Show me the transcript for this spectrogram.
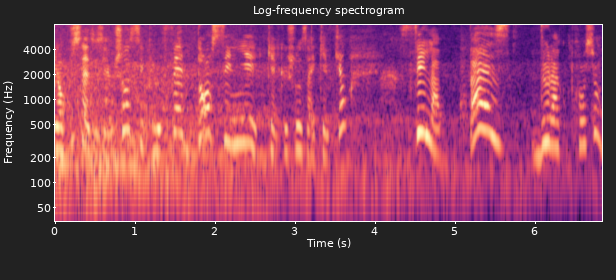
Et en plus, la deuxième chose, c'est que le fait d'enseigner quelque chose à quelqu'un, c'est la base de la compréhension.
